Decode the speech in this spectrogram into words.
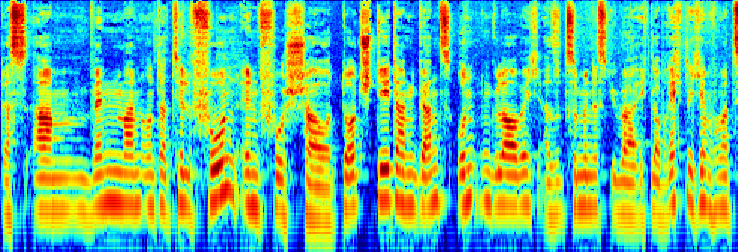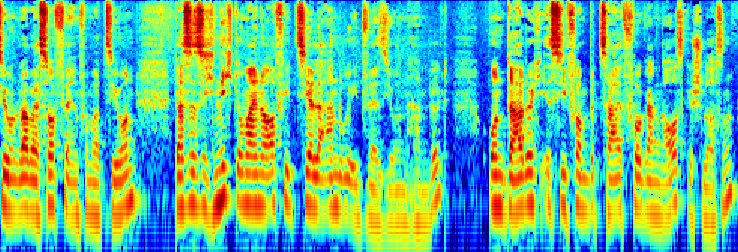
Das, ähm, wenn man unter Telefoninfo schaut, dort steht dann ganz unten, glaube ich, also zumindest über, ich glaube, rechtliche Informationen oder bei Softwareinformationen, dass es sich nicht um eine offizielle Android-Version handelt und dadurch ist sie vom Bezahlvorgang ausgeschlossen.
